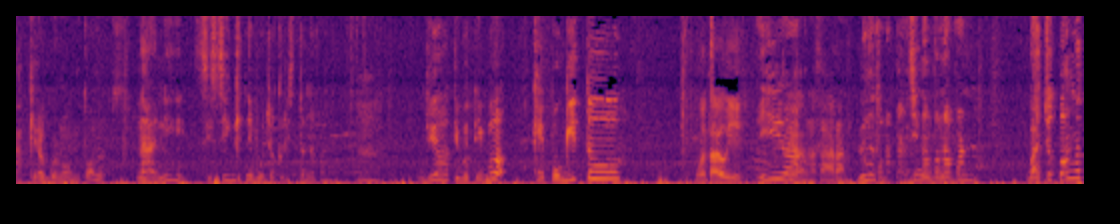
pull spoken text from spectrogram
Akhirnya gue nonton. Nah ini si Sigit nih bocah Kristen apa? Hmm. dia tiba-tiba kepo gitu. Mau tahu ya? Iya, iya penasaran. lu nonton apaan sih? Nonton apaan? Bacot banget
